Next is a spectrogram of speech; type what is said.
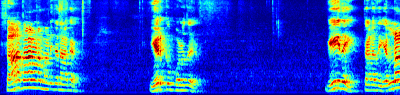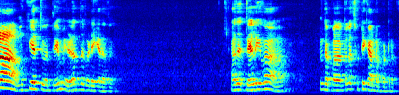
சாதாரண மனிதனாக ஏற்கும் பொழுது கீதை தனது எல்லா முக்கியத்துவத்தையும் இழந்து விடுகிறது. அது தெளிவாக இந்த பதத்தில் சுட்டி காட்டப்பட்டிருக்கு.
